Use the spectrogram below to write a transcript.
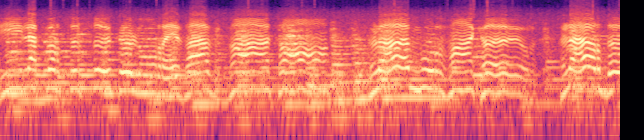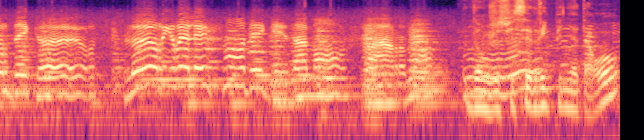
il apporte ce que l'on rêve à vingt ans. L'amour vainqueur, l'ardeur des cœurs, le rire et les chants des amants charmants. Donc je suis Cédric Pignataro,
